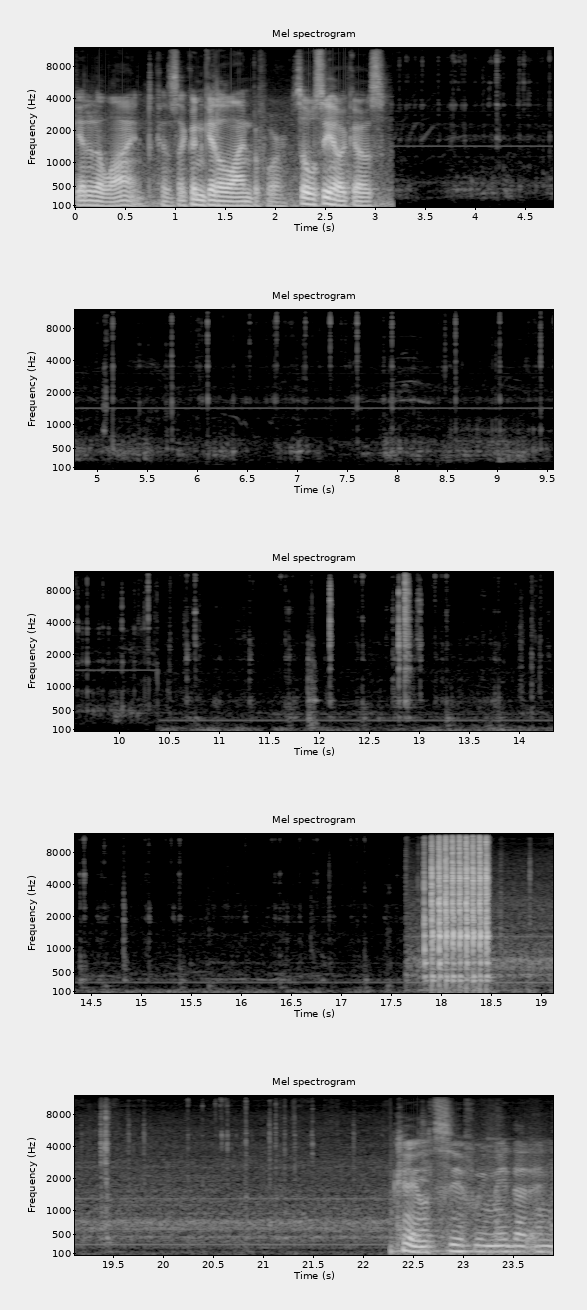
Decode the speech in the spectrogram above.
get it aligned because I couldn't get it aligned before. So we'll see how it goes. Okay, let's see if we made that any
